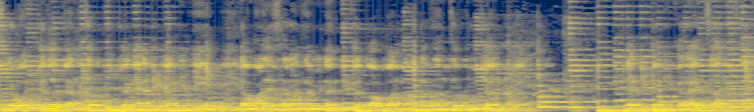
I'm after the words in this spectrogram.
श्रवण केलं त्यांचं पूजन या ठिकाणी मी डमाळे सरांना विनंती करतो. आपण महाराजांचं पूजन या ठिकाणी करायचं. आहे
